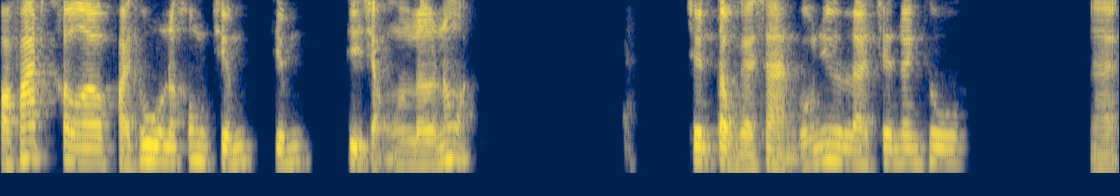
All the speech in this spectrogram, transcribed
Hòa Phát không uh, phải thu nó không chiếm chiếm tỷ trọng lớn không ạ? Trên tổng tài sản cũng như là trên doanh thu Đấy.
